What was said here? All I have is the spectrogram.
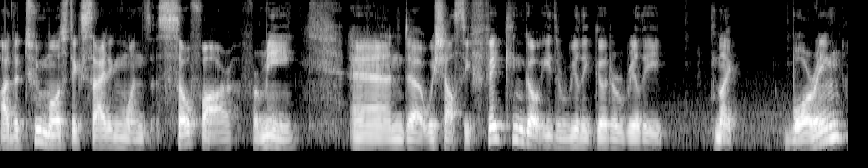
are the two most exciting ones so far for me. And uh, we shall see. Fig can go either really good or really like boring.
